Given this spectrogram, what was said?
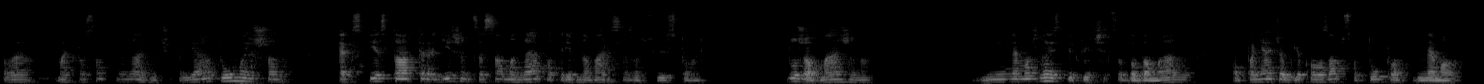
Але Microsoft не знає для чого. Я думаю, що XP Starter Edition це саме не потрібна версія за всю історію. Дуже обмежена. Неможливість підключитися до домену. Поняття облікового запису тупо нема.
